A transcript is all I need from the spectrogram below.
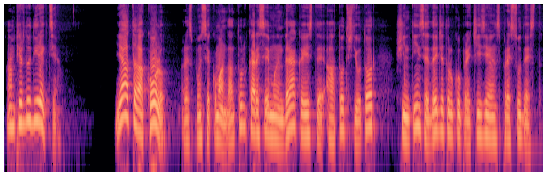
Am pierdut direcția. Iată acolo, răspunse comandantul, care se mândrea că este atot știutor și întinse degetul cu precizie înspre sud-est.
